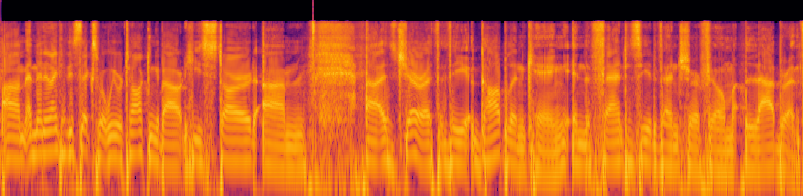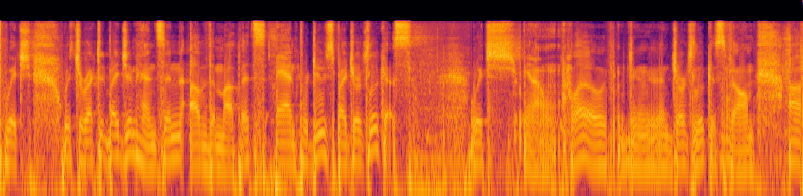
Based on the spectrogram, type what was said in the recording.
Um, and then in 1986, what we were talking about, he starred um, uh, as Jareth, the Goblin King, in the fantasy adventure film Labyrinth, which was directed by Jim Henson of the Muppets and produced by George Lucas. Which you know, hello, George Lucas film. Uh,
